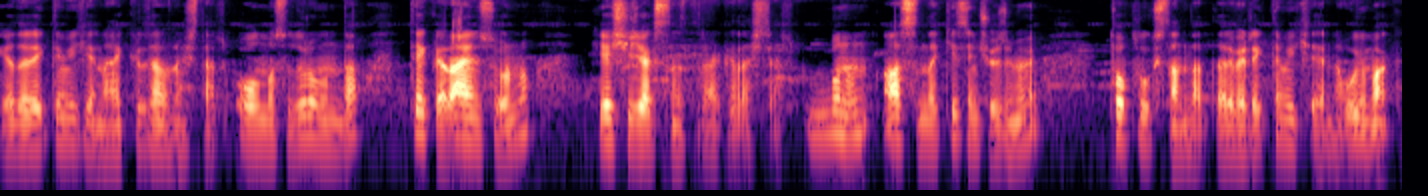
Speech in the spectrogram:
ya da reklam ilkelerine aykırı davranışlar olması durumunda tekrar aynı sorunu yaşayacaksınızdır arkadaşlar. Bunun aslında kesin çözümü topluluk standartları ve reklam ilkelerine uymak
